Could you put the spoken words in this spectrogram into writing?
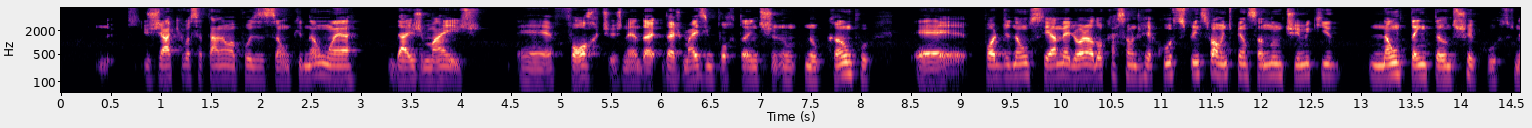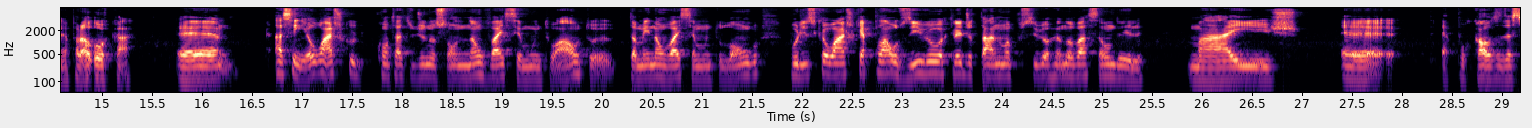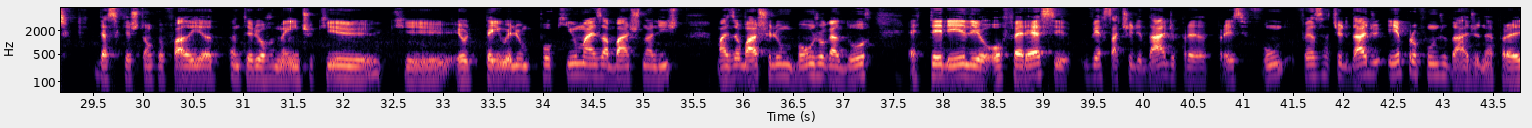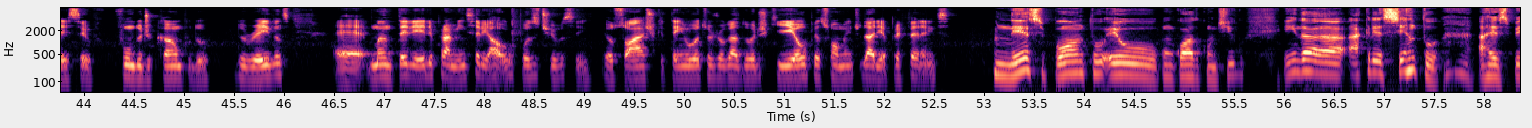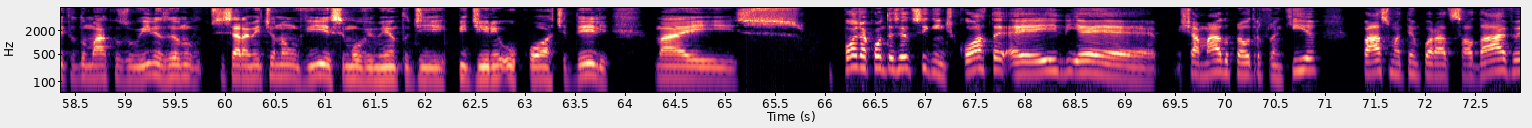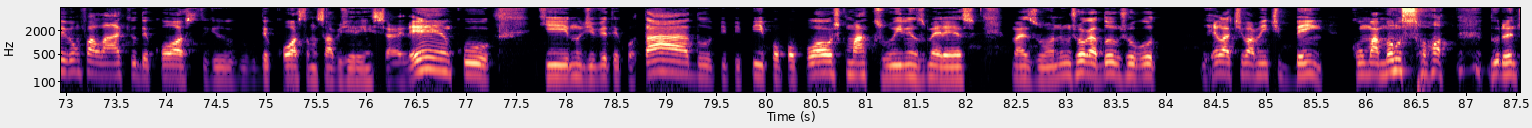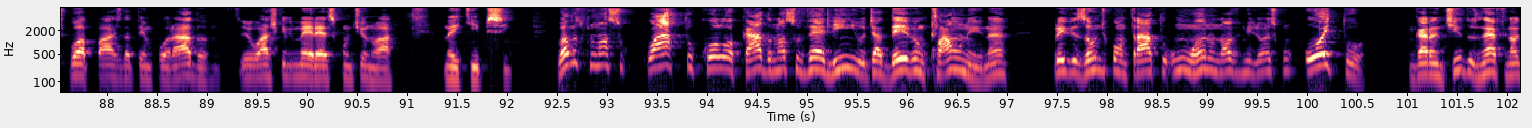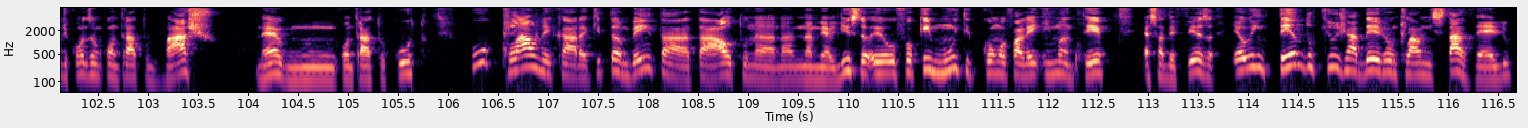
já que você está numa posição que não é das mais é, fortes, né, das mais importantes no, no campo, é, pode não ser a melhor alocação de recursos, principalmente pensando num time que não tem tantos recursos né, para alocar. É, Assim, eu acho que o contrato de Dinoson não vai ser muito alto, também não vai ser muito longo, por isso que eu acho que é plausível acreditar numa possível renovação dele. Mas é, é por causa desse, dessa questão que eu falei anteriormente, que, que eu tenho ele um pouquinho mais abaixo na lista, mas eu acho ele um bom jogador. É, ter ele oferece versatilidade para esse fundo, versatilidade e profundidade né, para esse fundo de campo do, do Ravens. É, manter ele para mim seria algo positivo, sim. Eu só acho que tem outros jogadores que eu pessoalmente daria preferência. Nesse ponto eu concordo contigo. Ainda acrescento a respeito do Marcos Williams, eu não, sinceramente eu não vi esse movimento de pedirem o corte dele, mas pode acontecer o seguinte: corta, é, ele é chamado para outra franquia, passa uma temporada saudável e vão falar que o De Costa, que o De Costa não sabe gerenciar elenco, que não devia ter cortado, pipipi, popopó. Acho que o Marcos Williams merece mais um ano. Um jogador que jogou relativamente bem com uma mão só durante boa parte da temporada, eu acho que ele merece continuar na equipe sim. Vamos para o nosso quarto colocado, nosso velhinho, de Davion Clowney, né? Previsão de contrato, um ano, 9 milhões, com oito garantidos, né? Afinal de contas, é um contrato baixo, né? Um contrato curto. O Clowney, cara, que também tá, tá alto na, na, na, minha lista, eu foquei muito, como eu falei, em manter essa defesa. Eu entendo que o Jadavion Clowney está velho,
